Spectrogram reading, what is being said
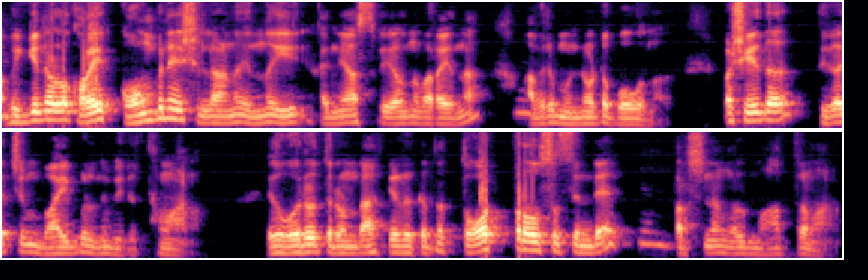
അപ്പൊ ഇങ്ങനെയുള്ള കുറെ കോമ്പിനേഷനിലാണ് ഇന്ന് ഈ കന്യാസ്ത്രീകൾ എന്ന് പറയുന്ന അവർ മുന്നോട്ട് പോകുന്നത്. പക്ഷെ ഇത് തികച്ചും ബൈബിളിന് വിരുദ്ധമാണ്. ഇത് ഓരോരുത്തരും ഉണ്ടാക്കിയെടുക്കുന്ന തോട്ട് പ്രോസസ്സിന്റെ. പ്രശ്നങ്ങൾ മാത്രമാണ്.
